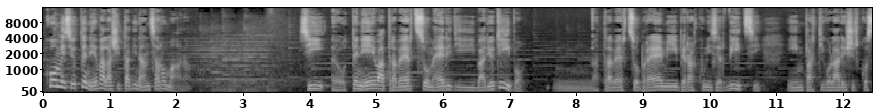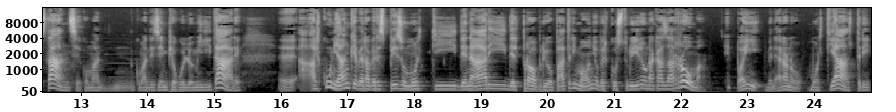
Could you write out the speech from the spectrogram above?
Come si otteneva la cittadinanza romana? Si eh, otteneva attraverso meriti di vario tipo, mm, attraverso premi per alcuni servizi, in particolari circostanze, come ad esempio quello militare, eh, alcuni anche per aver speso molti denari del proprio patrimonio per costruire una casa a Roma, e poi ve n'erano molti altri.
